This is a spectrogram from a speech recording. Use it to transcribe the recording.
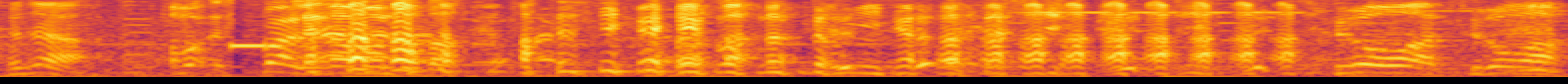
가자 어, 씨발 내가 먼저다 아니 왜 엉덩이야? 들어와 들어와.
